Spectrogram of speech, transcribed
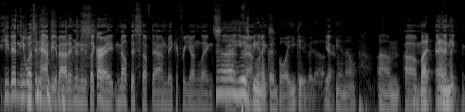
He didn't. He wasn't happy about it, and he was like, "All right, melt this stuff down, make it for younglings." Uh, uh, he was being a good boy. He gave it up. Yeah. you know. Um, Um, but and, and then he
